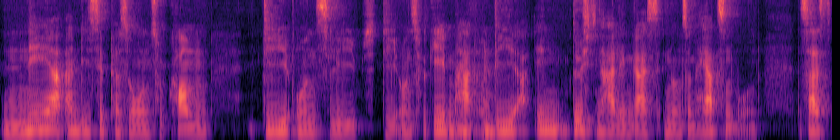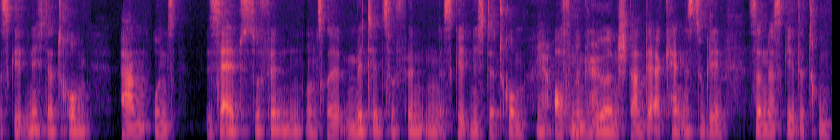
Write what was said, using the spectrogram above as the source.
näher an diese Person zu kommen, die uns liebt, die uns vergeben hat und die in, durch den Heiligen Geist in unserem Herzen wohnt. Das heißt, es geht nicht darum, ähm, uns selbst zu finden, unsere Mitte zu finden. Es geht nicht darum, ja, auf einen okay. höheren Stand der Erkenntnis zu gehen, sondern es geht darum,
